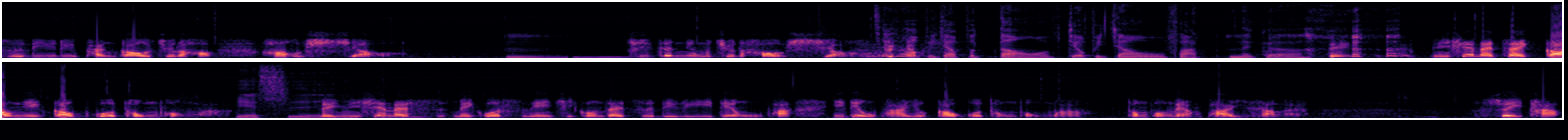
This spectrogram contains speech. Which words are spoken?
殖利率攀高，我觉得好好好笑、哦。嗯，其实真的，你有没有觉得好好笑？这个我比较不懂，我就比较无法那个，对，你现在再高，你也高不过通膨嘛。也是。对你现在十美国十年期公债殖利率一点五趴，一点五趴有高过通膨吗？通膨两趴以上哎、所以它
